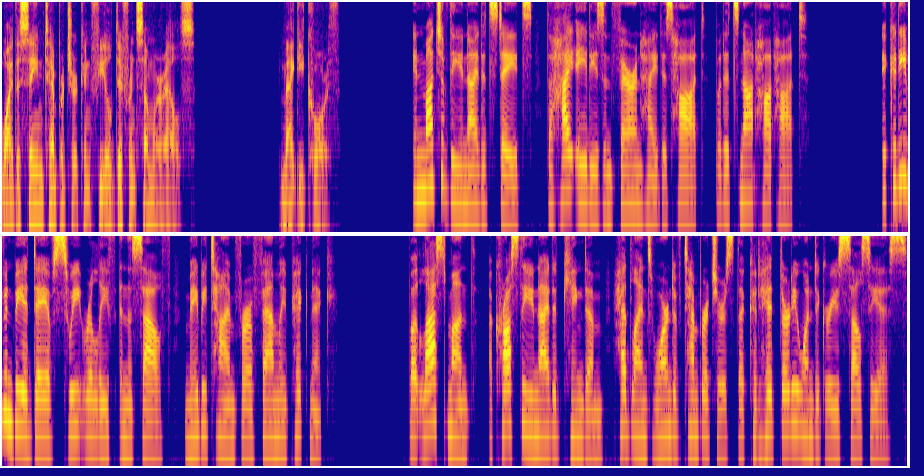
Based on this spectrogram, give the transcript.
Why the same temperature can feel different somewhere else. Maggie Koerth. In much of the United States, the high 80s in Fahrenheit is hot, but it's not hot hot. It could even be a day of sweet relief in the South, maybe time for a family picnic. But last month, across the United Kingdom, headlines warned of temperatures that could hit 31 degrees Celsius.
